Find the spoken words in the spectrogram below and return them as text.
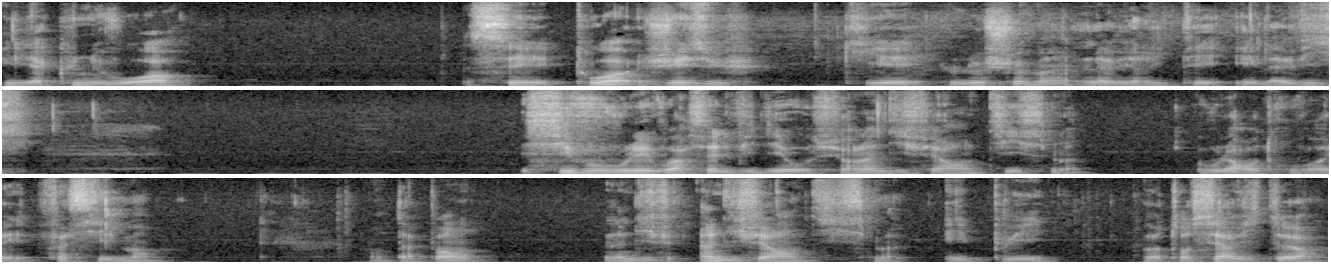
Il n'y a qu'une voie, c'est toi Jésus qui est le chemin, la vérité et la vie. Si vous voulez voir cette vidéo sur l'indifférentisme, vous la retrouverez facilement en tapant indifférentisme et puis votre serviteur.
